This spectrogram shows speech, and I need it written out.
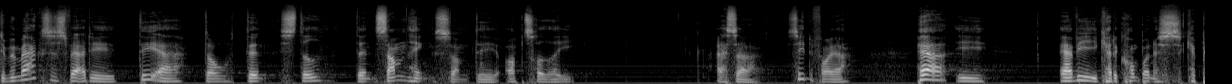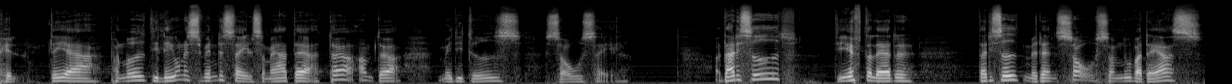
Det bemærkelsesværdige, det er dog den sted, den sammenhæng, som det optræder i. Altså, se det for jer. Her i, er vi i katakombernes kapel. Det er på en måde de levende ventesal, som er der, dør om dør, med de dødes sovesal. Og der er de siddet, de efterladte, der er de siddet med den sorg, som nu var deres.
